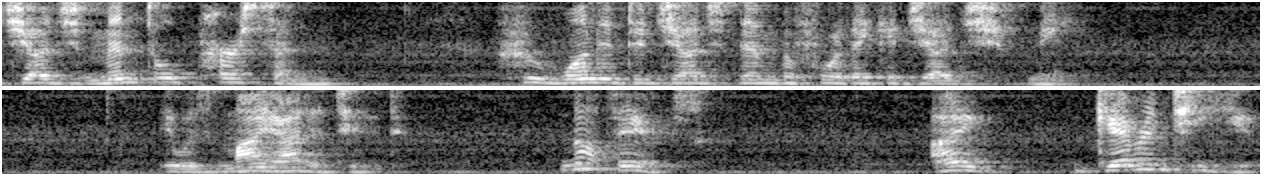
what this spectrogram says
judgmental person who wanted to judge them before they could judge me. It was my attitude, not theirs. I guarantee you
